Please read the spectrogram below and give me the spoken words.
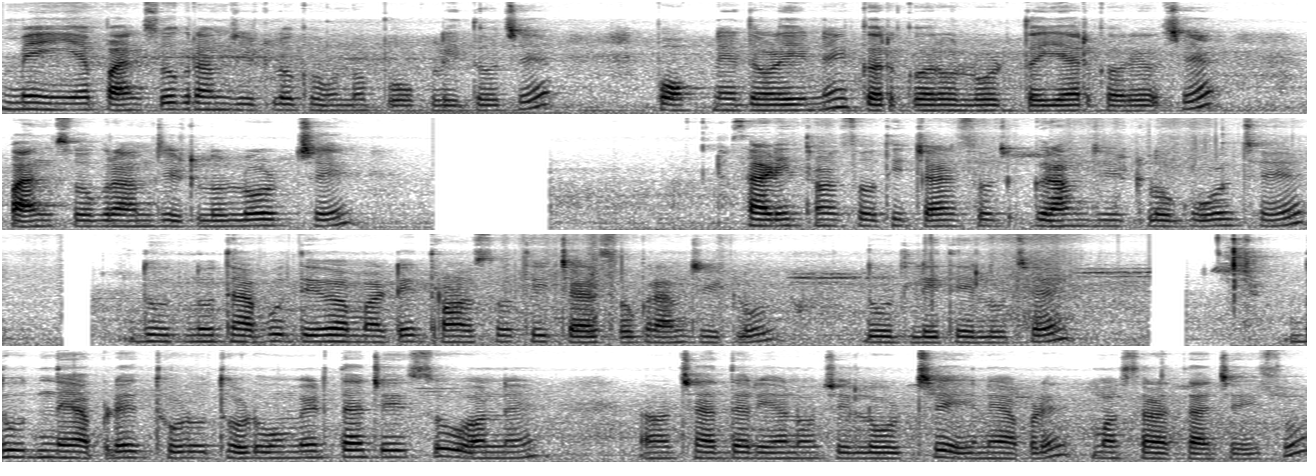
મેં અહીંયા પાંચસો ગ્રામ જેટલો ઘઉંનો પોક લીધો છે. પોંકને દળીને કરકરો લોટ તૈયાર કર્યો છે. પાંચસો ગ્રામ જેટલો લોટ છે. સાડી ત્રણસોથી ચારસો ગ્રામ જેટલો ગોળ છે. દૂધનું ધાબુ દેવા માટે ત્રણસોથી ચારસો ગ્રામ જેટલું દૂધ લીધેલું છે. દૂધને આપણે થોડું થોડું ઉમેરતા જઈશું અને છાદરિયાનો જે લોટ છે એને આપણે મસળતા જઈશું.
